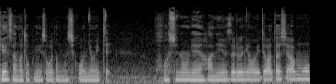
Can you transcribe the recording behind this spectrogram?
源さんが特にそうだもん思考において。星野源羽生結弦において私はもう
